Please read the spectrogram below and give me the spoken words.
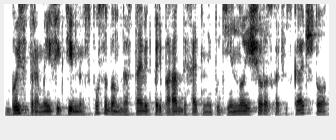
быстрым и эффективным способом доставить препарат в дыхательные пути. Но еще раз хочу сказать, что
